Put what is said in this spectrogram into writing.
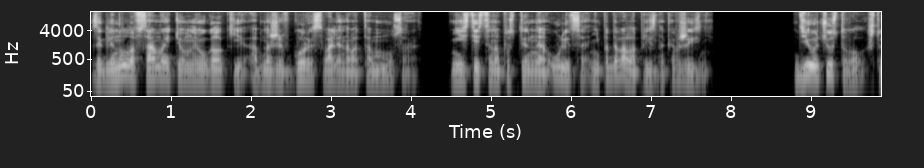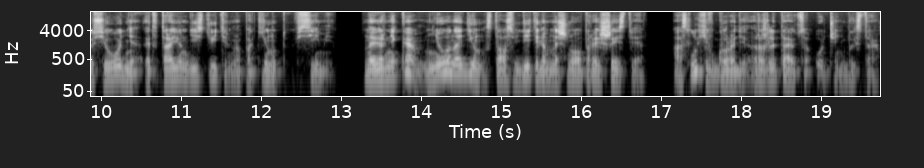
Заглянула в самые темные уголки, обнажив горы сваленного там мусора. Неестественно пустынная улица не подавала признаков жизни. Дио чувствовал, что сегодня этот район действительно покинут всеми. Наверняка не он один стал свидетелем ночного происшествия, а слухи в городе разлетаются очень быстро.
